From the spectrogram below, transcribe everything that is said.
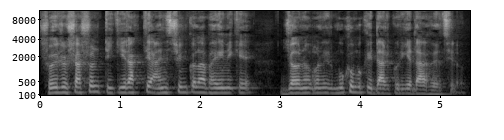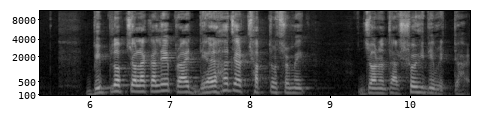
স্বৈরশাসন টিকিয়ে রাখতে আইনশৃঙ্খলা বাহিনীকে জনগণের মুখোমুখি দাঁড় করিয়ে দেওয়া হয়েছিল। বিপ্লব চলাকালে প্রায় দেড় হাজার ছাত্র শ্রমিক জনতার শহীদী মৃত্যু হয়।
